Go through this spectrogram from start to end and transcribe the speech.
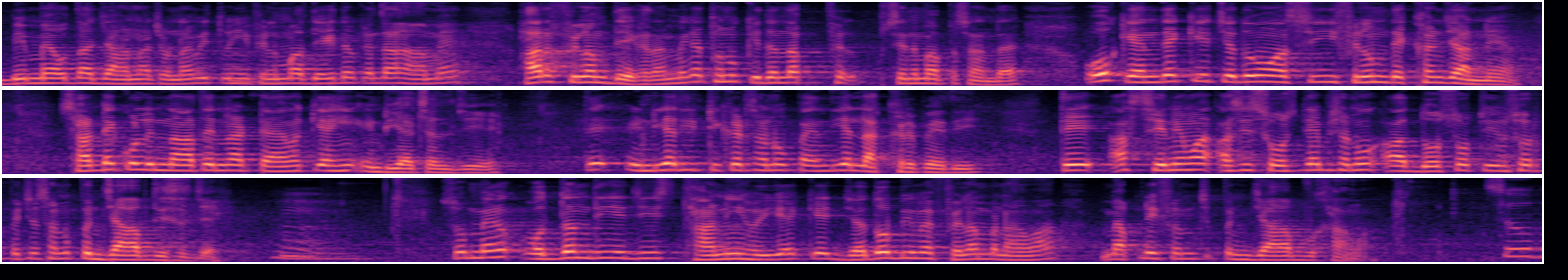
ਵੀ ਮੈਂ ਉਹਦਾ ਜਾਣਨਾ ਚਾਹੁੰਦਾ ਵੀ ਤੁਸੀਂ ਫਿਲਮਾਂ ਦੇਖਦੇ ਹੋ? ਕਹਿੰਦਾ ਹਾਂ ਮੈਂ ਹਰ ਫਿਲਮ ਦੇਖਦਾ। ਮੈਂ ਕਿਹਾ ਤੁਹਾਨੂੰ ਕਿਦਾਂ ਦਾ ਸਿਨੇਮਾ ਪਸੰਦ ਹੈ? ਉਹ ਕਹਿੰਦੇ ਕਿ ਜਦੋਂ ਅਸੀਂ ਫਿਲਮ ਦੇਖਣ ਜਾਂਦੇ ਆ ਸਾਡੇ ਕੋਲ ਨਾ ਤੇ ਨਾ ਟਾਈਮ ਕਿ ਅਸੀਂ ਇੰਡੀਆ ਚੱਲ ਜਾਈਏ। ਤੇ ਇੰਡੀਆ ਦੀ ਟਿਕਟ ਸਾਨੂੰ ਪੈਂਦੀ ਹੈ ਲੱਖ ਰੁਪਏ ਦੀ। ਤੇ ਆ ਸਿਨੇਮਾ ਅਸੀਂ ਸੋਚਦੇ ਹਾਂ ਵੀ ਸਾਨੂੰ ਆ 200 300 ਰੁਪਏ ਚ ਸਾਨੂੰ ਪੰਜਾਬ ਦਿਸ ਜੇ ਸੋ ਮੈਨੂੰ ਉਦੋਂ ਦੀ ਇਹ ਜੀ ਸਥਾਨੀ ਹੋਈ ਹੈ ਕਿ ਜਦੋਂ ਵੀ ਮੈਂ ਫਿਲਮ ਬਣਾਵਾਂ ਮੈਂ ਆਪਣੀ ਫਿਲਮ 'ਚ ਪੰਜਾਬ ਵਿਖਾਵਾਂ। ਸੋ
